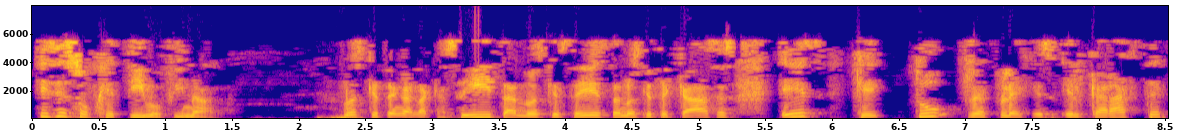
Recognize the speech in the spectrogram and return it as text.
Ese es su objetivo final. No es que tengas la casita, no es que estés esto, no es que te cases, es que tú reflejes el carácter,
